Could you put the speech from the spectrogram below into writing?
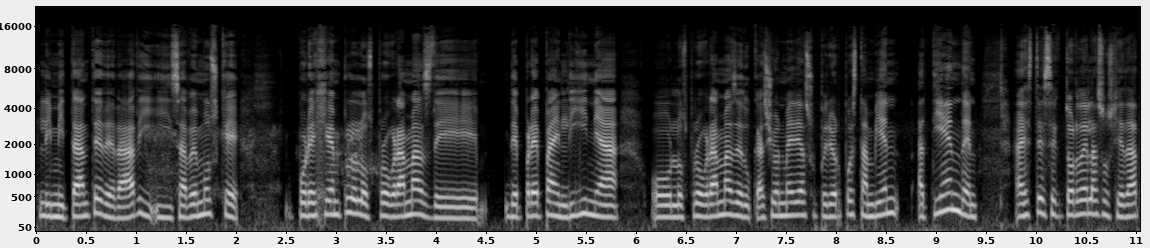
limitante de edad y, sabemos que, por ejemplo, los programas de, de, prepa en línea o los programas de educación media superior, pues también atienden a este sector de la sociedad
